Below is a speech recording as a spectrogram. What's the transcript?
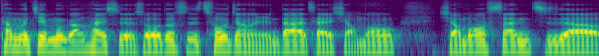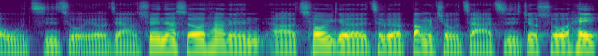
他们节目刚开始的时候，都是抽奖的人大概才小猫小猫三只啊五只左右这样，所以那时候他能呃抽一个这个棒球杂志，就说嘿，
